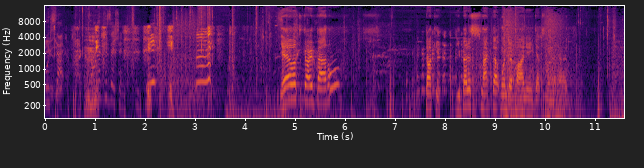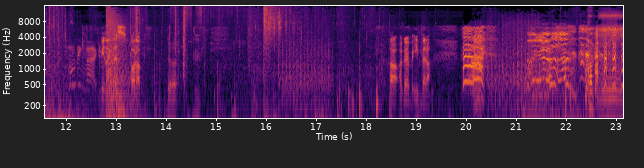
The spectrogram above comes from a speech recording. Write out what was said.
We're diffuser. set. On our position. Yeah, let's go battle. Ducky, you better smack that window behind you and get someone in the head. You mean like this? Hold up. Do it. Hmm. Oh, I got even better. Oh.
